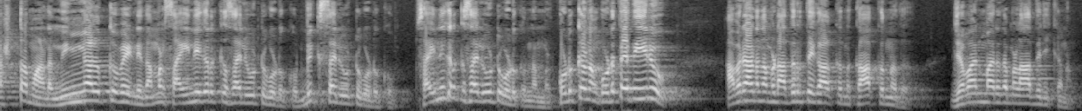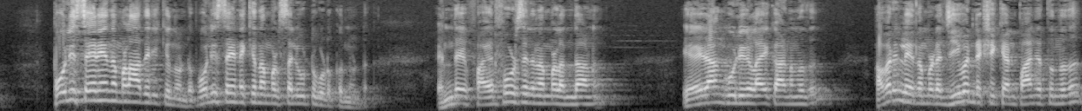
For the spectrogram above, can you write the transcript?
കഷ്ടമാണ്. നിങ്ങൾക്ക് വേണ്ടി നമ്മൾ സൈനികർക്ക് സല്യൂട്ട് കൊടുക്കും. ബിഗ് സല്യൂട്ട് കൊടുക്കും. സൈനികർക്ക് സല്യൂട്ട് കൊടുക്കും നമ്മൾ. കൊടുക്കണം. കൊടുത്തേ തീരൂ. അവരാണ് നമ്മുടെ അതിർത്തി കാക്കുന്ന കാക്കുന്നത്. ജവാന്മാരെ നമ്മൾ ആദരിക്കണം. പോലീസ് സേനയെ നമ്മൾ ആദരിക്കുന്നുണ്ട്. പോലീസ് സേനയ്ക്ക് നമ്മൾ സല്യൂട്ട് കൊടുക്കുന്നുണ്ട്. എന്തേ ഫയർഫോഴ്സിനെ നമ്മൾ എന്താണ്? ഏഴാം കൂലികളായി കാണുന്നത്. അവരല്ലേ നമ്മുടെ ജീവൻ രക്ഷിക്കാൻ പാഞ്ഞെത്തുന്നത്?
